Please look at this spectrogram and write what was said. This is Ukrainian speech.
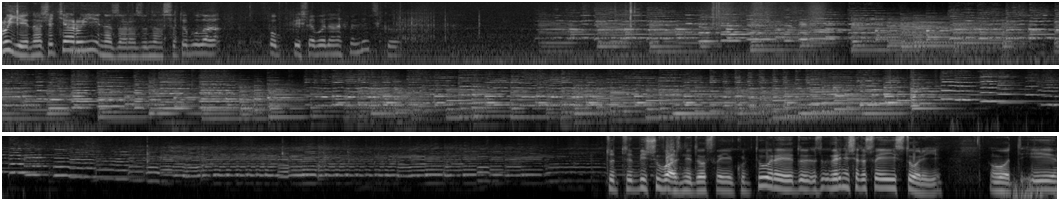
Руїна, життя руїна зараз у нас. Це була після Богдана Хмельницького. Тут більш уважний до своєї культури, до, верніше до своєї історії. От, і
